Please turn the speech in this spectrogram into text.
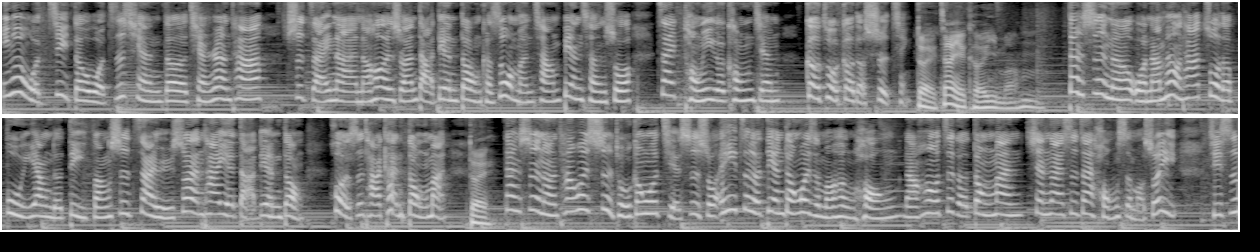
因为我记得我之前的前任他是宅男，然后很喜欢打电动。可是我们常变成说在同一个空间各做各的事情。对，这样也可以吗？嗯。但是呢，我男朋友他做的不一样的地方是在于，虽然他也打电动。或者是他看动漫，对，但是呢，他会试图跟我解释说，哎，这个电动为什么很红？然后这个动漫现在是在红什么？所以其实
